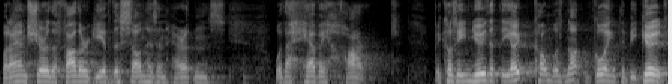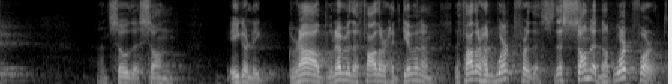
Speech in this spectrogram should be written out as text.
But I am sure the father gave the son his inheritance with a heavy heart because he knew that the outcome was not going to be good. And so the son eagerly grabbed whatever the father had given him. The father had worked for this, this son had not worked for it.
